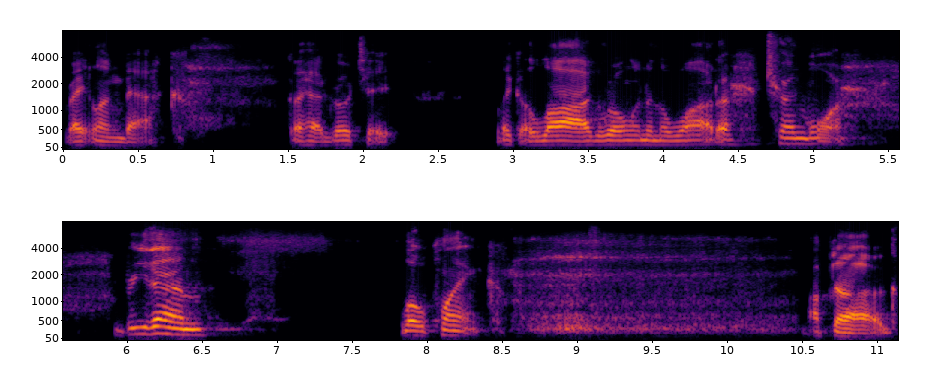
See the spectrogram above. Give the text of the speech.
right lung back. Go ahead, rotate like a log rolling in the water. Turn more. Breathe in. Low plank. Up dog.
